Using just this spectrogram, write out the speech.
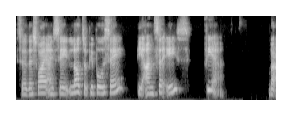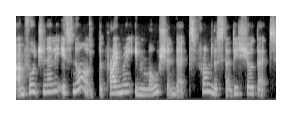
So that's why I say lots of people will say the answer is fear. But unfortunately, it's not. The primary emotion that from the studies showed that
